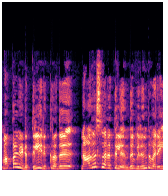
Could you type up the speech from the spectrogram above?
மக்களிடத்தில் இருக்கிறது. நாதஸ்வரத்திலிருந்து விருந்து வரை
